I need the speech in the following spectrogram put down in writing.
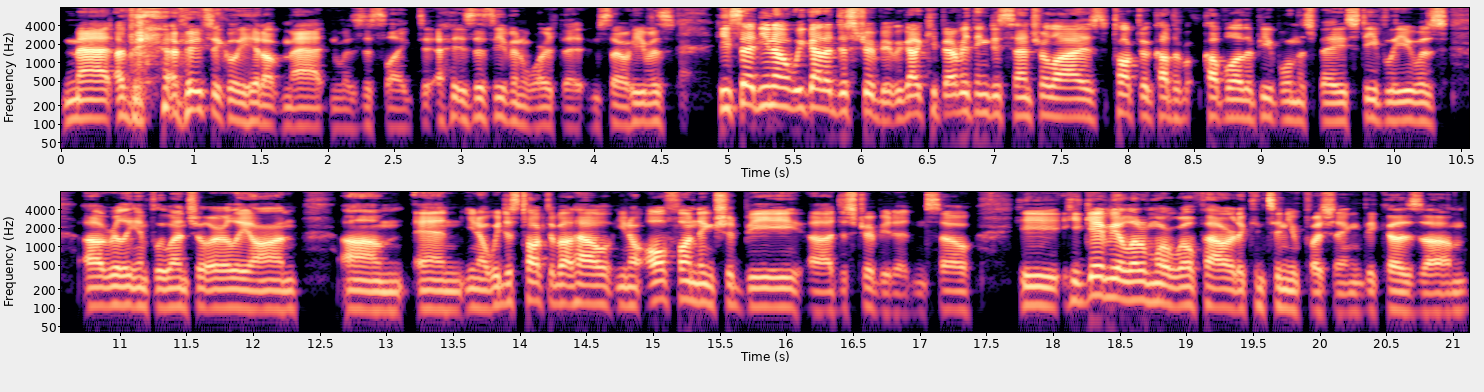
Matt, I, basically hit up Matt and was just like, "Is this even worth it?" And so he was. He said, "You know, we got to distribute. We got to keep everything decentralized." Talked to a couple, couple other people in the space. Steve Lee was uh, really influential early on, um, and you know, we just talked about how you know all funding should be uh, distributed. And so he he gave me a little more willpower to continue pushing because um,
